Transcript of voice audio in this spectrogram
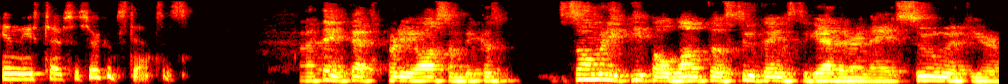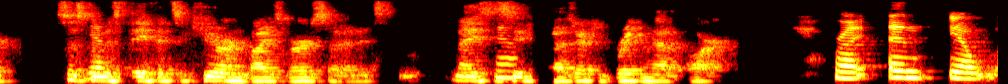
in these types of circumstances. I think that's pretty awesome because so many people lump those two things together and they assume if your system is safe, it's secure and vice versa. And it's nice to yeah. see you guys are actually breaking that apart. Right. And, you know,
